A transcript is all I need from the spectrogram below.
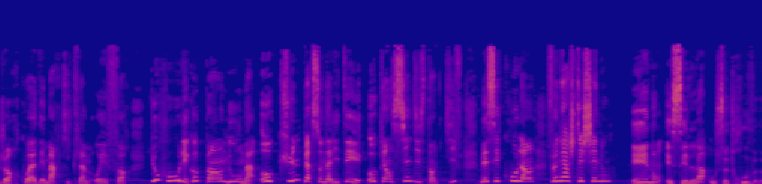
Genre quoi Des marques qui clament haut et fort Youhou, les copains, nous on n'a aucune personnalité et aucun signe distinctif, mais c'est cool hein, venez acheter chez nous. Et non, et c'est là où se trouve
